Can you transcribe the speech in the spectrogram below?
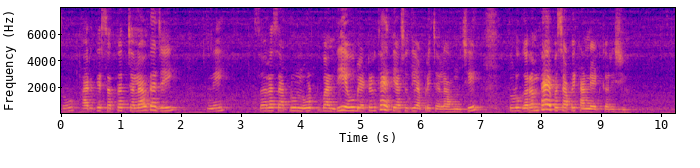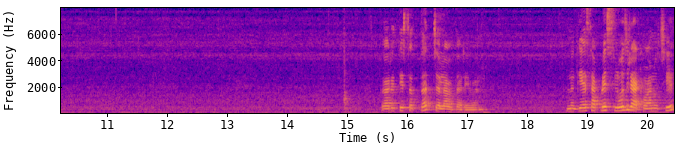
તો આ રીતે સતત ચલાવતા જઈ અને સરસ આપણું લોટ બાંધી એવું બેટર થાય ત્યાં સુધી આપણે ચલાવવાનું છે. થોડું ગરમ થાય પછી આપણે ખાંડ એડ કરીશું. તો આ રીતે સતત ચલાવતા રહેવાનું. અને ગેસ આપણે સ્લો જ રાખવાનો છે.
